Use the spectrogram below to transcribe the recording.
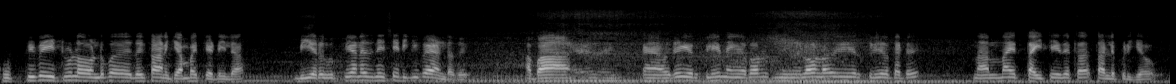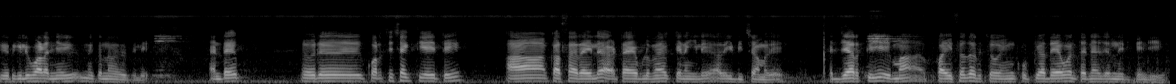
കുപ്പി വെയിറ്റ് ഉള്ളതുകൊണ്ട് ഇത് കാണിക്കാൻ പറ്റിയിട്ടില്ല. ബിയർ കുപ്പിയാണ് ഇതിന് ശരിക്ക് വേണ്ടത്. അപ്പൊ ആ, ഏ, ഒരു ഈർക്കിലി നീളം നീളമുള്ള ഈർക്കിലി എടുത്തിട്ട് നന്നായി ടൈറ്റ് ചെയ്തിട്ട് തള്ളിപ്പിടിക്കുക. ഇറുകിൽ വളഞ്ഞ് നിൽക്കുന്ന വിധത്തിൽ. എന്നിട്ട് ഒരു കുറച്ച് ശക്തിയായിട്ട് ആ കസേരയിൽ ടേബിളുമേ വെക്കണമെങ്കിൽ അത് ഇടിച്ചാൽ മതി. ജെർക്ക് ചെയ്യുമ്പോൾ പൈസ തെറിച്ച് പോയും കുപ്പി അതേപോലെ തന്നെ ചെന്നിരിക്കുകയും ചെയ്യും.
